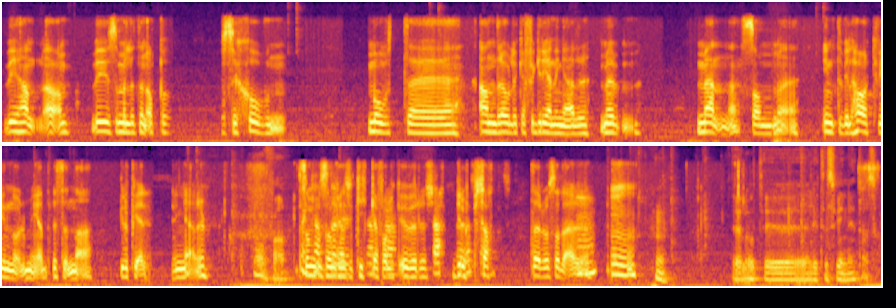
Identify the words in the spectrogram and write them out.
Vi, ja, vi är ju som en liten opposition mot eh, andra olika förgreningar med män som eh, inte vill ha kvinnor med i sina grupperingar. Den Som, som kanske kickar folk ur gruppchatter och sådär. Mm. Mm. Det låter ju lite svinnigt alltså.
